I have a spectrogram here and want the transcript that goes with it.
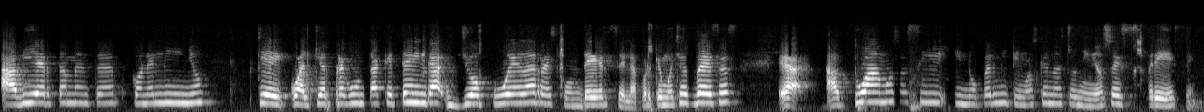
abiertamente con el niño que cualquier pregunta que tenga yo pueda respondérsela, porque muchas veces eh, actuamos así y no permitimos que nuestros niños se expresen.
